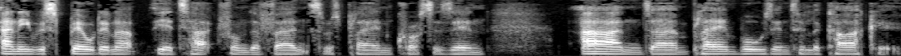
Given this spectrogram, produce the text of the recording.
and he was building up the attack from defence, was playing crosses in and um, playing balls into Lukaku.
